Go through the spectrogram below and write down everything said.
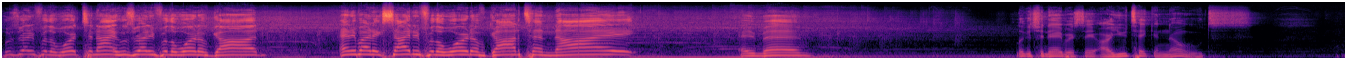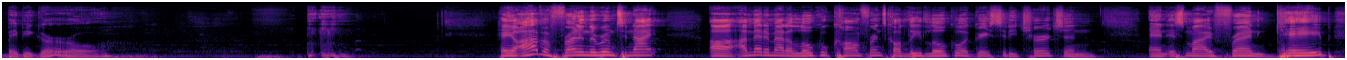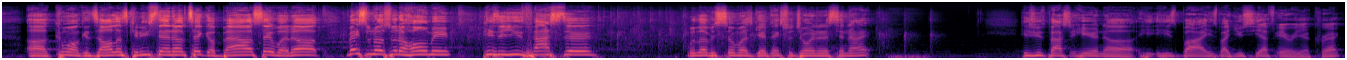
Who's ready for the word tonight? Who's ready for the word of God? Anybody excited for the word of God tonight? Amen. Look at your neighbor and say, Are you taking notes? Baby girl. hey, I have a friend in the room tonight. Uh, I met him at a local conference called Lead Local at Grace City Church, and and it's my friend Gabe. Uh, come on, Gonzalez, can you stand up, take a bow, say what up? Make some notes for the homie. He's a youth pastor. We love you so much, Gabe. Thanks for joining us tonight. He's youth pastor here, and uh, he, he's by he's by UCF area, correct?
